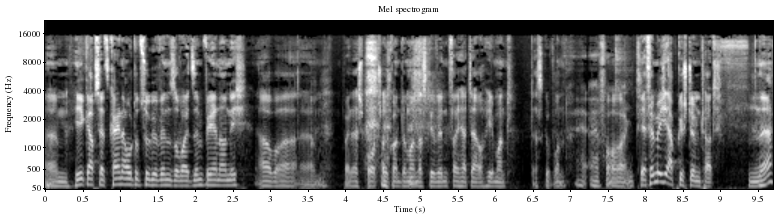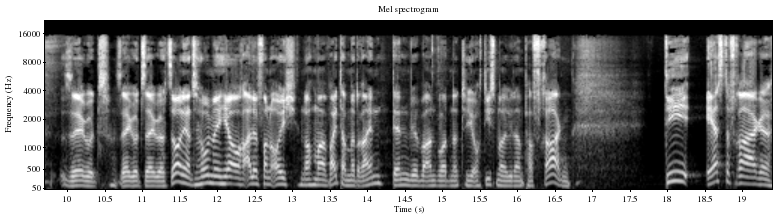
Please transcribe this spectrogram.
Ähm, hier gab es jetzt kein Auto zu gewinnen, soweit sind wir hier noch nicht. Aber ähm, bei der Sportschau konnte man das gewinnen. Vielleicht hat ja auch jemand das gewonnen, Her- Hervorragend. der für mich abgestimmt hat. Ne? Sehr gut, sehr gut, sehr gut. So, und jetzt holen wir hier auch alle von euch nochmal weiter mit rein, denn wir beantworten natürlich auch diesmal wieder ein paar Fragen. Die erste Frage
